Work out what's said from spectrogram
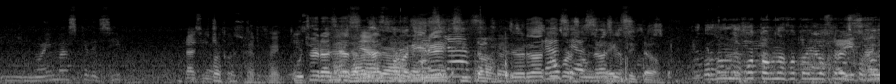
y no hay más que decir. Gracias, chicos. Perfecto. Muchas gracias, Gracias. gracias por venir. eh. Éxito. De verdad, de Gracias. corazón, gracias. Éxito. Por favor, una foto, una foto ahí los tres, por favor.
